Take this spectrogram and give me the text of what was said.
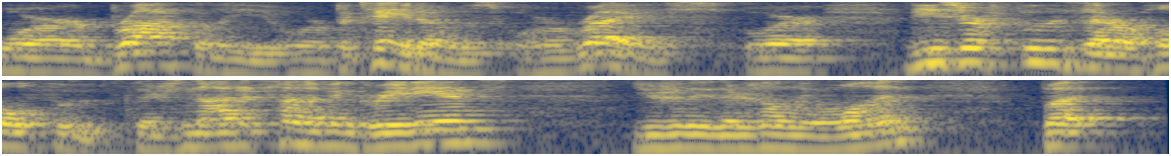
or broccoli or potatoes or rice or these are foods that are whole foods. There's not a ton of ingredients. Usually there's only one, but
